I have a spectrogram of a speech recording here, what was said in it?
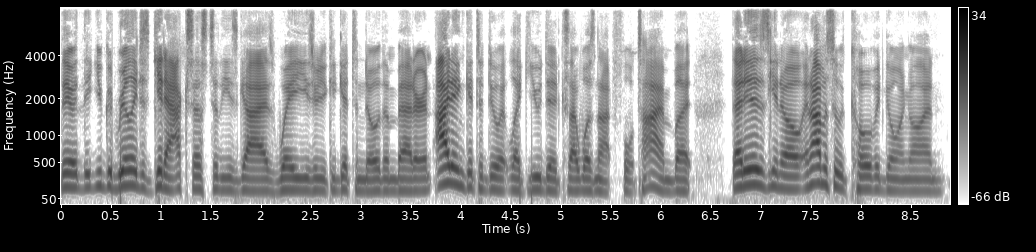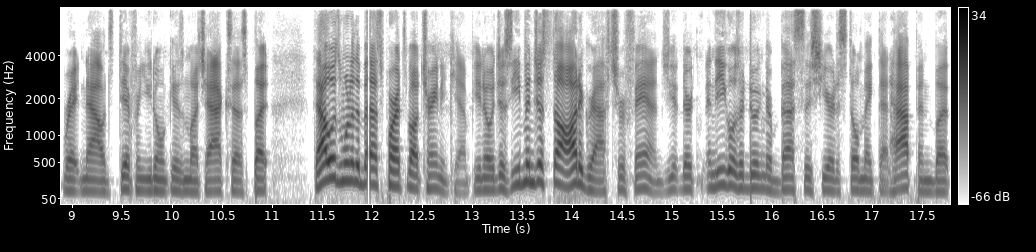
there that you could really just get access to these guys way easier. You could get to know them better. And I didn't get to do it like you did because I was not full time, but that is, you know, and obviously with COVID going on right now, it's different. You don't get as much access, but that was one of the best parts about training camp. You know, just even just the autographs for fans. You, they're, and the Eagles are doing their best this year to still make that happen. But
